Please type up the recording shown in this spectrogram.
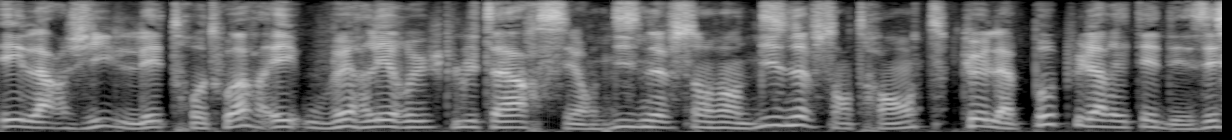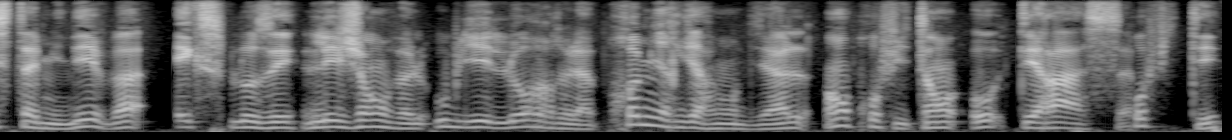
élargi les trottoirs et ouvert les rues. Plus tard, c'est en 1920-1930 que la popularité des estaminets va exploser. Les gens veulent oublier l'horreur de la Première Guerre mondiale en profitant aux terrasses. Profiter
